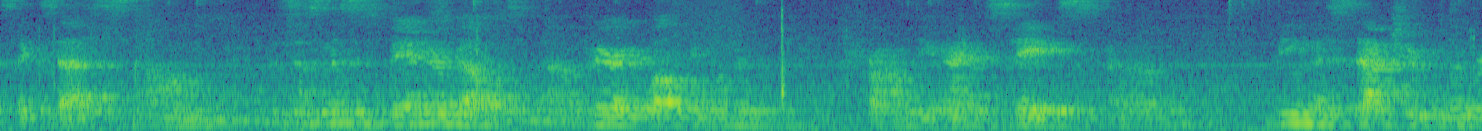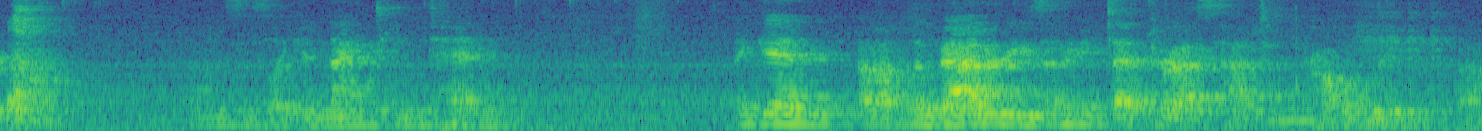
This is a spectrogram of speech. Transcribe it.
success. Um, this is Mrs. Vanderbilt, a very wealthy woman from the United States, um, being the Statue of Liberty. Uh, this is like in 1910. Again, uh, the batteries underneath that dress had to probably, uh,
